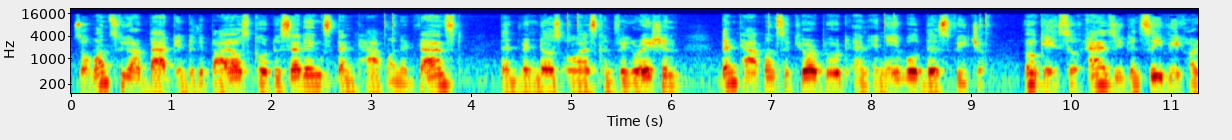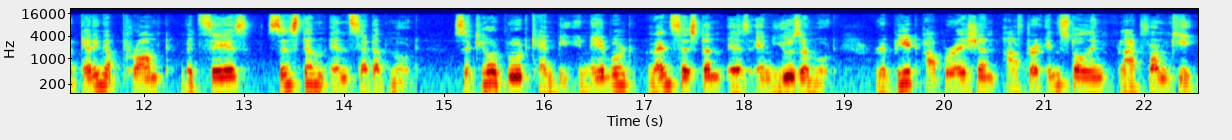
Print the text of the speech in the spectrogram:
So once we are back into the BIOS, go to settings, then tap on advanced, then Windows OS configuration, then tap on secure boot and enable this feature. Okay, so as you can see, we are getting a prompt which says system in setup mode. Secure boot can be enabled when system is in user mode. Repeat operation after installing platform key.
